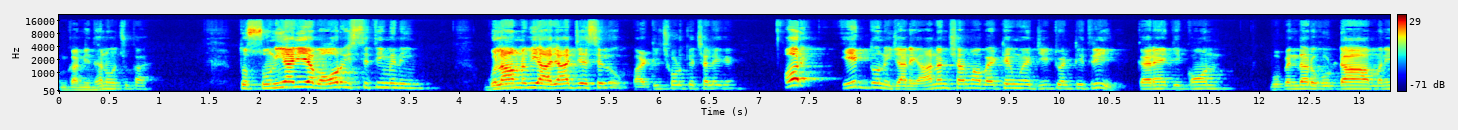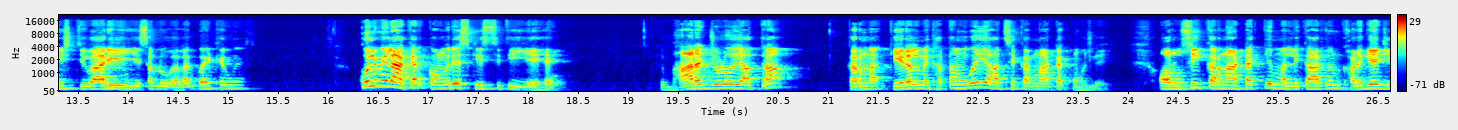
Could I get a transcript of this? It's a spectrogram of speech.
उनका निधन हो चुका है। तो सोनिया जी अब और स्थिति में नहीं, गुलाम नबी आज़ाद जैसे लोग पार्टी छोड़ के चले गए, और एक दो नहीं जाने। आनंद शर्मा बैठे हुए जी ट्वेंटी थ्री कह रहे हैं कि कौन? भूपेंद्र हुड्डा, मनीष तिवारी, ये सब लोग अलग बैठे हुए हैं। कुल मिलाकर कांग्रेस की स्थिति ये है कि भारत जोड़ो यात्रा करना, केरल में खत्म हो गई, आज से कर्नाटक पहुँच गई। और उसी कर्नाटक के मल्लिकार्जुन खड़गे जी।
